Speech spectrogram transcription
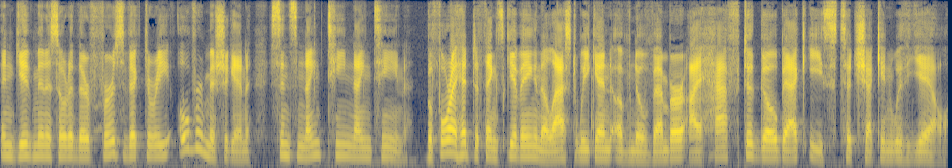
and give Minnesota their first victory over Michigan since 1919. Before I head to Thanksgiving and the last weekend of November, I have to go back east to check in with Yale.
